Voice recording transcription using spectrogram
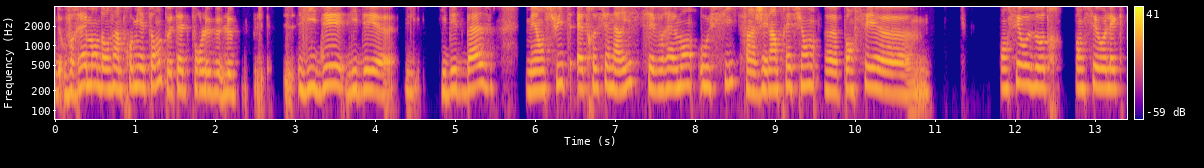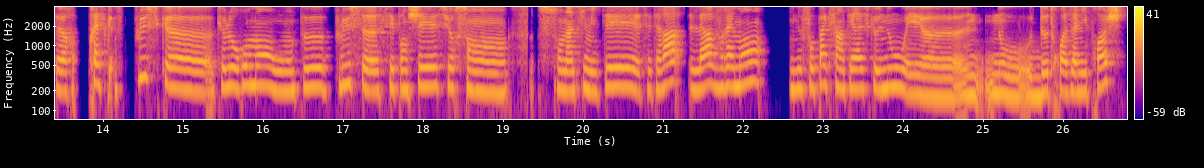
vraiment dans un premier temps, peut-être pour l'idée, l'idée, euh, l'idée de base, mais ensuite être scénariste, c'est vraiment aussi, enfin, j'ai l'impression euh, penser penser aux autres, penser au lecteur, presque plus que que le roman où on peut plus euh, s'épancher sur son son intimité, etc. Là vraiment, il ne faut pas que ça intéresse que nous et euh, nos deux trois amis proches.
